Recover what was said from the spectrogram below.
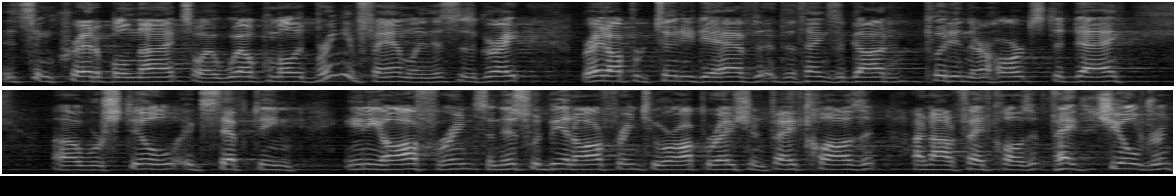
It's incredible night, so I welcome all. of you. Bring your family. This is great, great opportunity to have the, things that God put in their hearts today. Uh, we're still accepting any offerings, and this would be an offering to our Operation Faith Closet, or not a faith closet, faith children,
